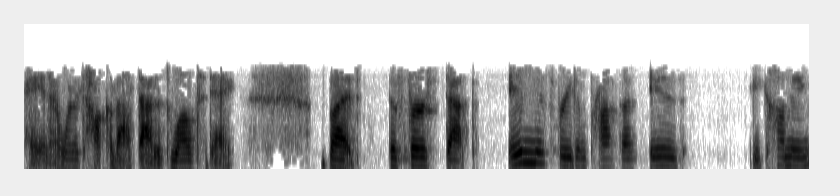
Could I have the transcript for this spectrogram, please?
Okay, and I want to talk about that as well today. But the first step in this freedom process is becoming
